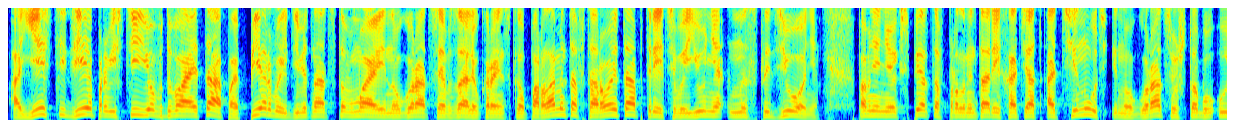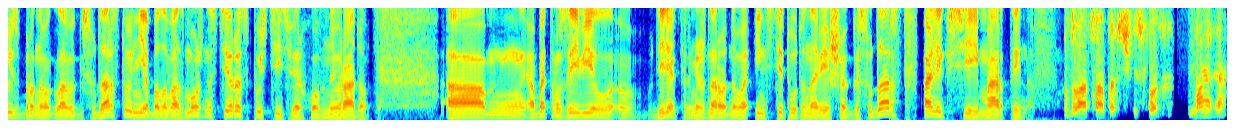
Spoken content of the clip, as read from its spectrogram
А есть идея провести ее в два этапа. Первый – 19 мая инаугурация в зале украинского парламента, второй этап – 3 июня на стадионе. По мнению экспертов, парламентарии хотят оттянуть инаугурацию, чтобы у избранного главы государства не было возможности распустить Верховную Раду. Об этом заявил э, директор Международного института новейших государств Алексей Мартынов. В 20-х числах мая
